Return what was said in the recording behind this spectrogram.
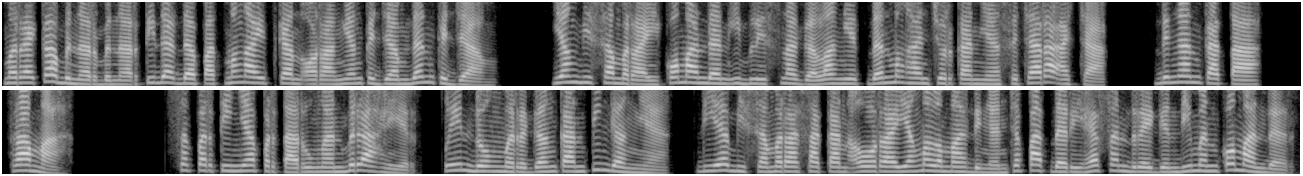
Mereka benar-benar tidak dapat mengaitkan orang yang kejam dan kejam, yang bisa meraih komandan iblis naga langit dan menghancurkannya secara acak, dengan kata, ramah. Sepertinya pertarungan berakhir. Lindong meregangkan pinggangnya. Dia bisa merasakan aura yang melemah dengan cepat dari Heaven Dragon Demon Commander.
